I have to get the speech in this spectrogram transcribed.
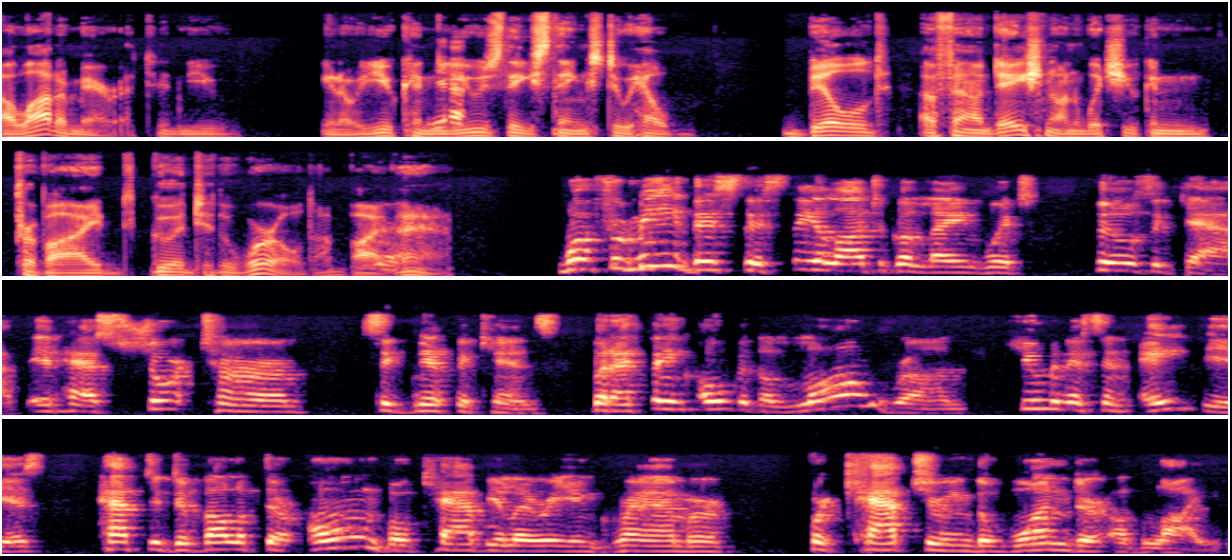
a lot of merit, and you, you know, you can yeah. use these things to help build a foundation on which you can provide good to the world. I buy yeah. that. Well, for me, this this theological language fills a gap. It has short term significance, but I think over the long run, humanists and atheists have to develop their own vocabulary and grammar for capturing the wonder of life,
